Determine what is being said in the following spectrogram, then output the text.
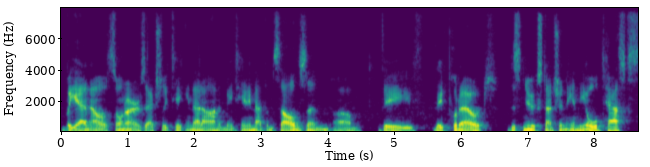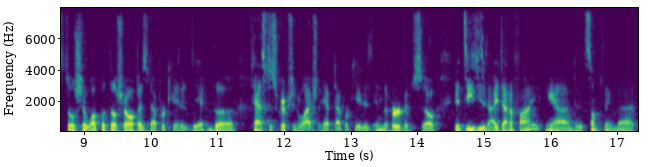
but yeah, now Sonar is actually taking that on and maintaining that themselves, and um, they've they put out this new extension, and the old tasks still show up, but they'll show up as deprecated. The the task description will actually have deprecated in the verbiage, so it's easy to identify, and it's something that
